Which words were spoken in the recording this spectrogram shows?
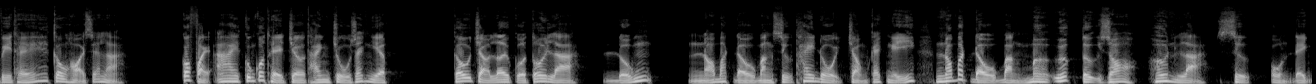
Vì thế, câu hỏi sẽ là, có phải ai cũng có thể trở thành chủ doanh nghiệp? Câu trả lời của tôi là đúng, nó bắt đầu bằng sự thay đổi trong cách nghĩ, nó bắt đầu bằng mơ ước tự do hơn là sự ổn định.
